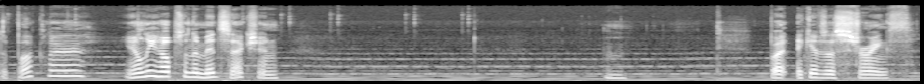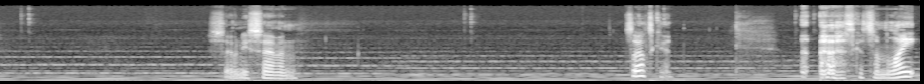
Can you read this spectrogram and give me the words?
The Buckler, it only helps in the midsection. Hmm. But it gives us Strength. 77. So that's good. Let's get some light.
